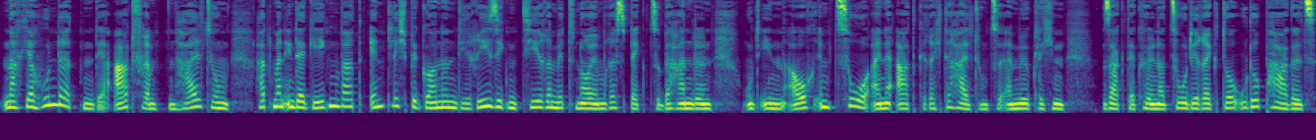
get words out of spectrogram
Nach Jahrhunderten der artfremden Haltung hat man in der Gegenwart endlich begonnen, die riesigen Tiere mit neuem Respekt zu behandeln und ihnen auch im Zoo eine artgerechte Haltung zu ermöglichen, sagt der Kölner Zoodirektor Udo Pagels,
